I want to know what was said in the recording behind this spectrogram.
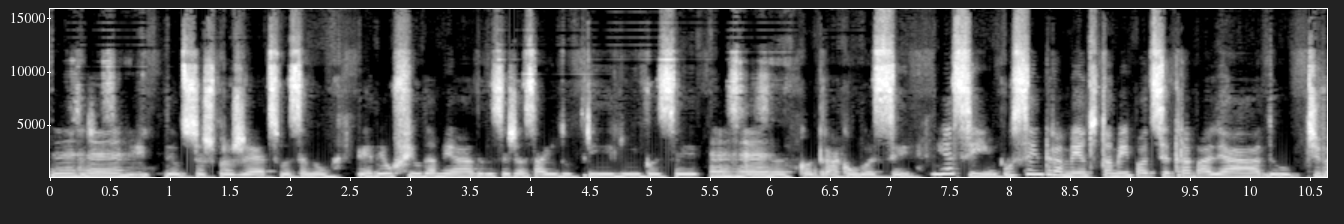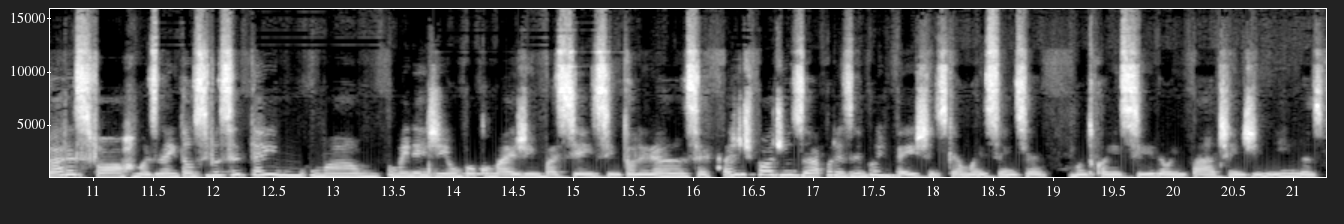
uhum. você já se uhum. perdeu dos seus projetos, você não perdeu o fio da meada, você já saiu do trilho e você precisa uhum. encontrar com você. E assim, o centramento também pode ser trabalhado de várias formas, né? Então, se você tem uma, uma energia um pouco mais de impaciência e intolerância, a gente pode usar, por exemplo, o Impatience, que é uma essência muito conhecida, o Empate de Minas.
